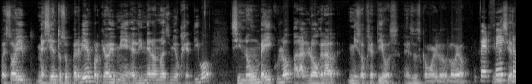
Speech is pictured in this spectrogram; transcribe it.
pues hoy me siento súper bien porque hoy mi, el dinero no es mi objetivo, sino un vehículo para lograr mis objetivos. Eso es como hoy lo, lo veo. Perfecto.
